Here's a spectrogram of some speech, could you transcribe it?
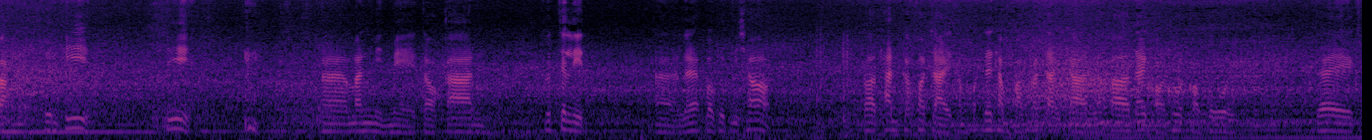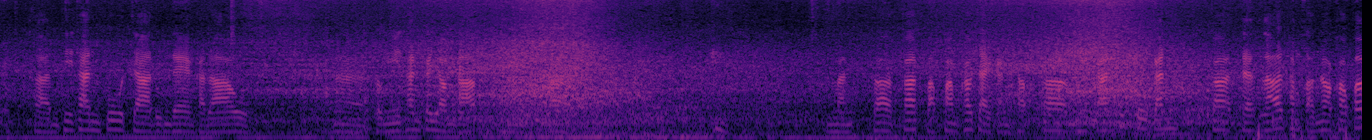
บางพื้นที่ที่มันหมิ่นเหม่ต่อการทุจริตและประพฤติมิชอบ ก็ท่านก็เข้าใจได้ทำความเข้าใจกันแล้วก็ได้ขอโทษขอโพย ได้การที่ท่านพูดจารุนแรงกับเราตรงนี้ท่านก็ยอมรับมันก็ก็ปรับความเข้าใจกันครับ ก็มีการพูดคุยกัน ก็แต่แล้วทางสอนอเขาก็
